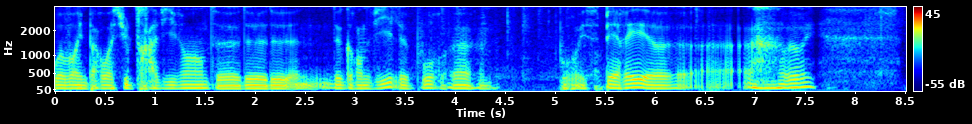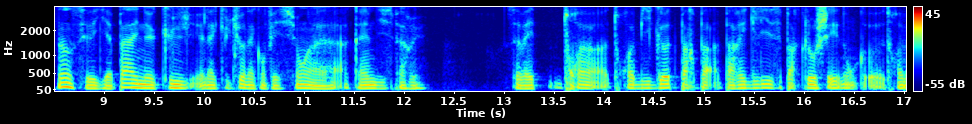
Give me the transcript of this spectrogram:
ou avoir une paroisse ultra vivante de, de, de grandes villes pour, euh, pour espérer. Euh. Non, il n'y a pas une la culture de la confession a, a, quand même disparu. Ça va être trois, trois bigotes par, par, église, par clocher. Donc, euh, trois,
